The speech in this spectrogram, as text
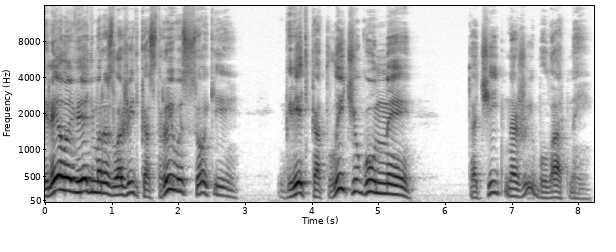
Велела ведьма разложить костры высокие, Греть котлы чугунные, Точить ножи булатные.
